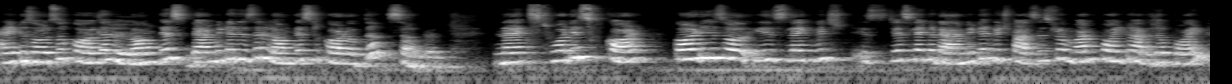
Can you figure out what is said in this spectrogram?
and it is also called the longest, diameter is the longest chord of the circle. Next, what is chord? Chord is, is like which is just like a diameter which passes from one point to another point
